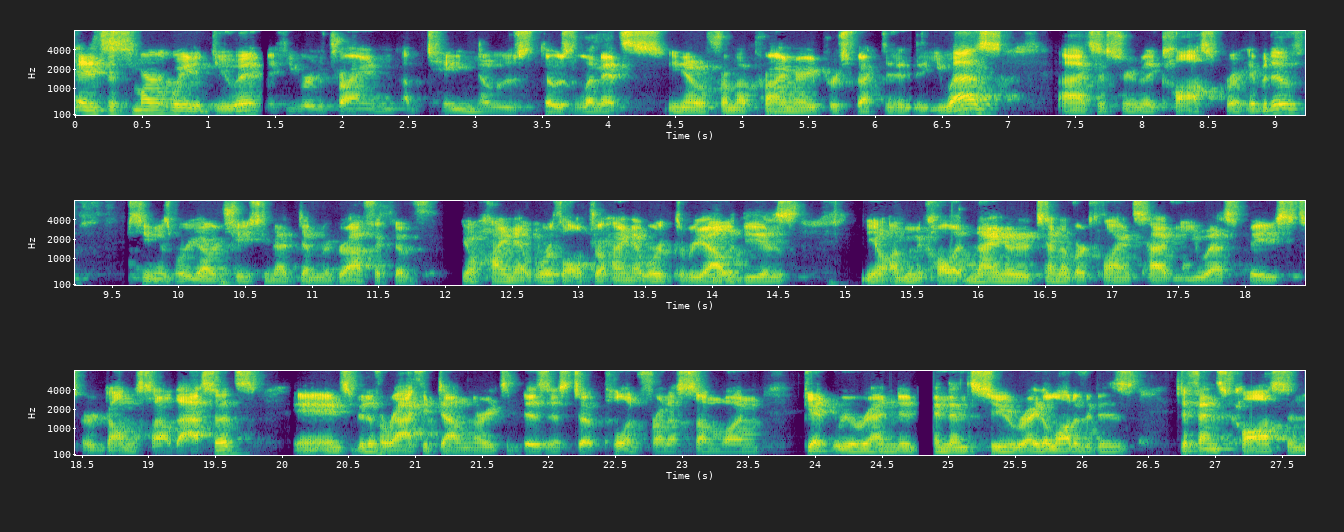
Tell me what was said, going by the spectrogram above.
And it's a smart way to do it. If you were to try and obtain those those limits you know from a primary perspective in the us uh, it's extremely cost prohibitive. Seeing as we are chasing that demographic of you know high net worth ultra high net worth the reality is you know i'm going to call it 9 out of 10 of our clients have us based or domiciled assets and it's a bit of a racket down there it's a business to pull in front of someone get rear-ended and then sue right a lot of it is defense costs and,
